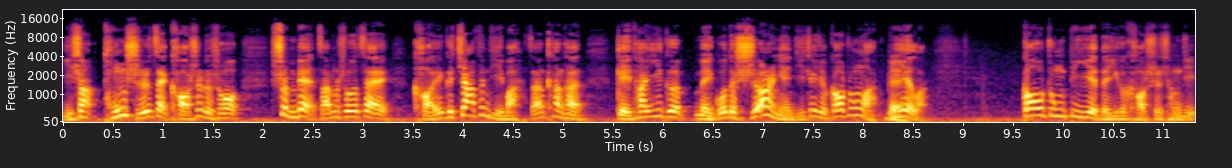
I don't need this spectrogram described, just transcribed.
以上。同时在考试的时候，顺便咱们说再考一个加分题吧，咱看看给他一个美国的十二年级，这就高中了，毕业了，高中毕业的一个考试成绩，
